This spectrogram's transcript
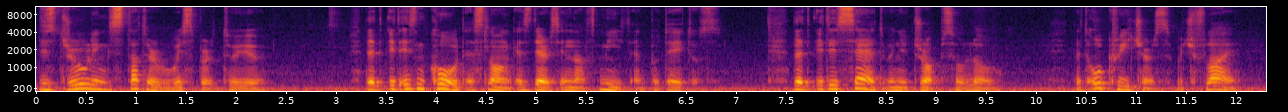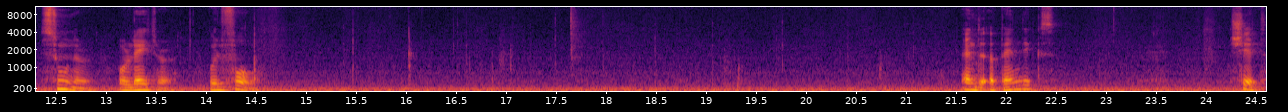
this drooling stutter whisper to you? That it isn't cold as long as there's enough meat and potatoes that it is said when you drop so low, that all creatures which fly sooner or later will fall. And the appendix? Shit.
